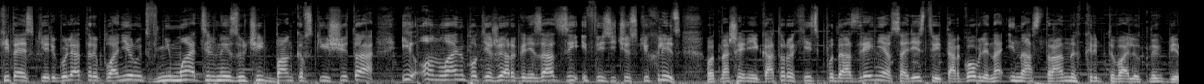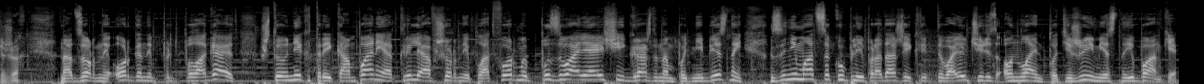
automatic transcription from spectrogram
Китайские регуляторы планируют внимательно внимательно изучить банковские счета и онлайн-платежи организаций и физических лиц, в отношении которых есть подозрения в содействии торговли на иностранных криптовалютных биржах. Надзорные органы предполагают, что некоторые компании открыли офшорные платформы, позволяющие гражданам Поднебесной заниматься куплей и продажей криптовалют через онлайн-платежи и местные банки.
